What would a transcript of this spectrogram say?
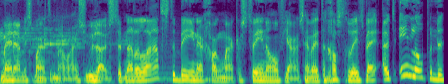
Mijn naam is Maarten Bouwhuis. U luistert naar de laatste BNR Gangmakers. 2,5 jaar zijn wij te gast geweest bij uiteenlopende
